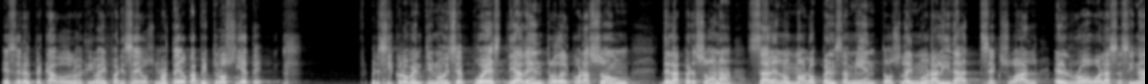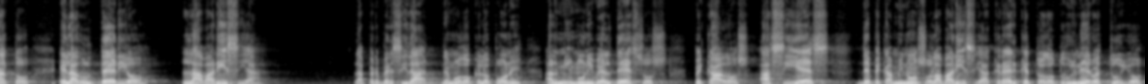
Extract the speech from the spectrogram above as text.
Ese era el pecado de los escribas y fariseos. Mateo capítulo 7, versículo 21 dice, pues de adentro del corazón de la persona salen los malos pensamientos, la inmoralidad sexual, el robo, el asesinato, el adulterio, la avaricia, la perversidad, de modo que lo pone al mismo nivel de esos pecados. Así es de pecaminoso la avaricia, creer que todo tu dinero es tuyo,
